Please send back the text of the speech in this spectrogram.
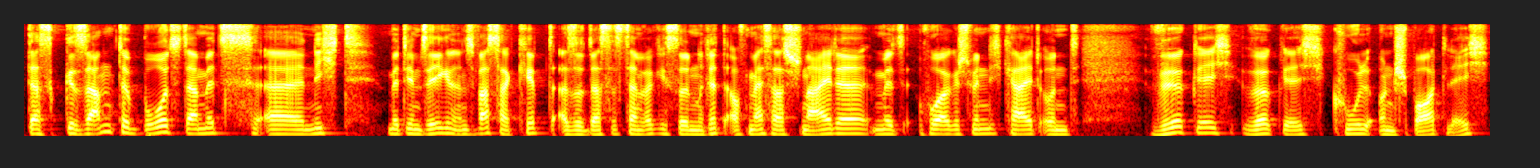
das gesamte Boot, damit äh, nicht mit dem Segel ins Wasser kippt. Also das ist dann wirklich so ein Ritt auf Messers Schneide mit hoher Geschwindigkeit und wirklich, wirklich cool und sportlich.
